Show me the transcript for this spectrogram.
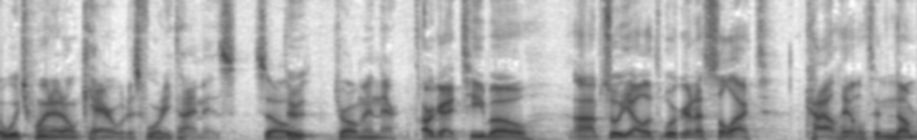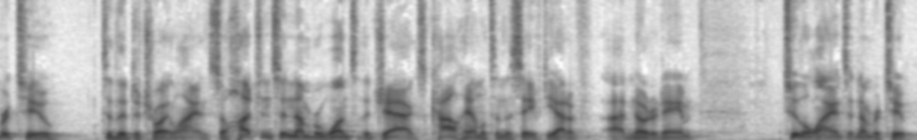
at which point I don't care what his 40 time is. So There- throw him in there. Our guy Tebow. Uh, so yeah, let's, we're going to select Kyle Hamilton number two to the Detroit Lions. So Hutchinson number one to the Jags. Kyle Hamilton, the safety out of uh, Notre Dame, to the Lions at number two.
